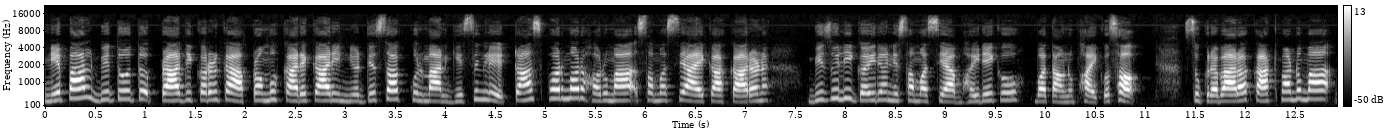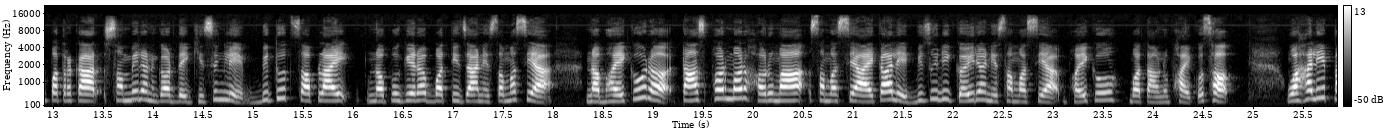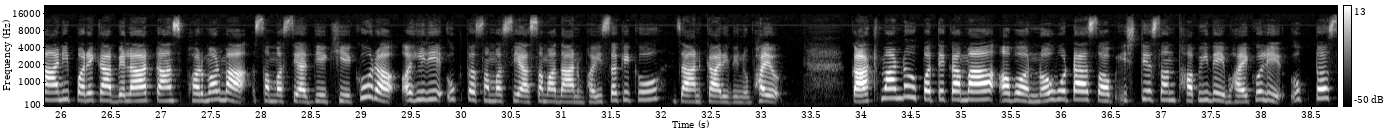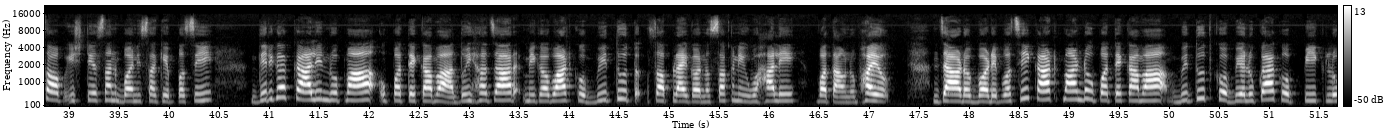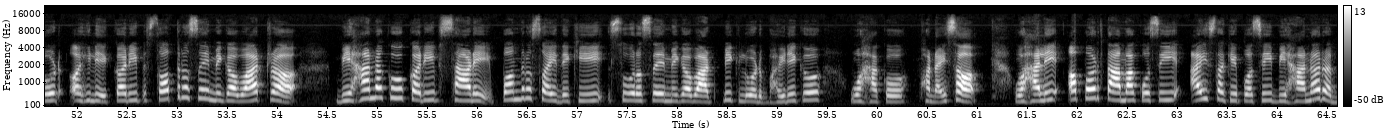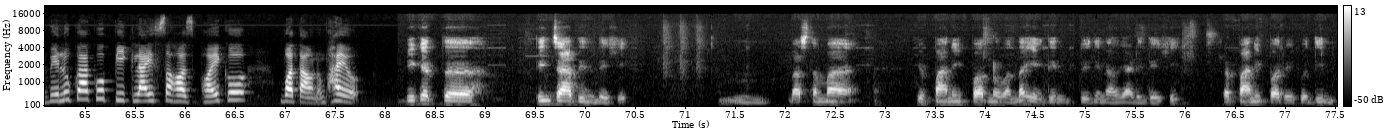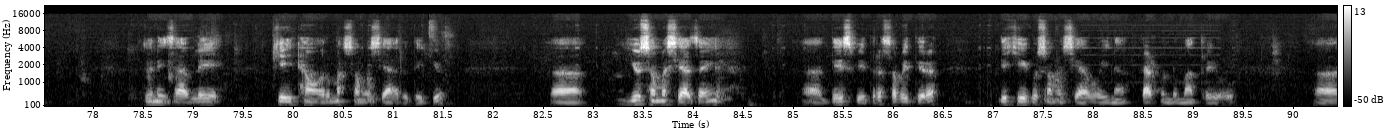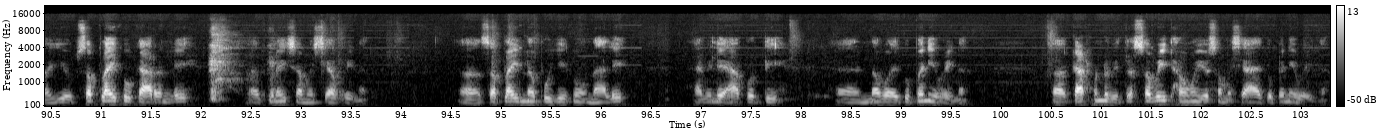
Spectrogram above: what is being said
नेपाल विद्युत प्राधिकरणका प्रमुख कार्यकारी निर्देशक कुलमान घिसिङले ट्रान्सफर्मरहरूमा समस्या आएका कारण बिजुली गइरहने समस्या भइरहेको बताउनु भएको छ। शुक्रबार काठमाडौँमा पत्रकार सम्मेलन गर्दै घिसिङले विद्युत सप्लाई नपुगेर बत्ती जाने समस्या नभएको र ट्रान्सफर्मरहरूमा समस्या आएकाले बिजुली गइरहने समस्या भएको बताउनु भएको छ। उहाँले पानी परेका बेला ट्रान्सफर्मरमा समस्या देखिएको र अहिले उक्त समस्या समाधान भइसकेको जानकारी दिनुभयो। काठमाडौँ उपत्यकामा अब नौवटा सब स्टेसन थपिँदै भएकोले उक्त सब स्टेसन बनिसकेपछि दीर्घकालीन रूपमा उपत्यकामा दुई हजार मेगावाटको विद्युत सप्लाई गर्न सक्ने उहाँले बताउनुभयो। जाडो बढेपछि काठमाडौँ उपत्यकामा विद्युतको बेलुकाको पिक लोड अहिले करिब सत्र सय मेगावाट र बिहानको करिब साढे पन्ध्र सयदेखि सोह्र सय मेगावाट पिक लोड भइरहेको उहाँको भनाइ छ। उहाँले अप्पर तामाकोसी आइसकेपछि बिहान र बेलुकाको पिकलाई सहज भएको बताउनुभयो। विगत तिन चार दिनदेखि वास्तवमा यो पानी पर्नुभन्दा एक दिन दुई दिन अगाडिदेखि र पानी परेको दिन जुन हिसाबले केही ठाउँहरूमा समस्याहरू देखियो। यो समस्या चाहिँ देशभित्र सबैतिर देखिएको समस्या होइन? काठमाडौँ मात्रै हो। यो सप्लाईको कारणले कुनै समस्या होइन। सप्लाई नपुगेको हुनाले हामीले आपूर्ति नभएको पनि होइन। काठमाडौँभित्र सबै ठाउँमा यो समस्या आएको पनि होइन।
